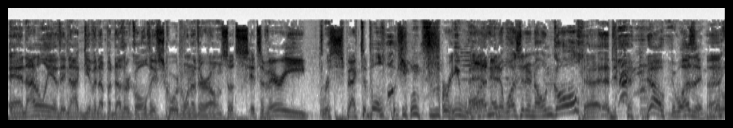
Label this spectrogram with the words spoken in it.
and not only have they not given up another goal, they've scored one of their own. So it's it's a very respectable looking three one. and, and it wasn't an own goal. Uh, no, it wasn't. It Okay.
